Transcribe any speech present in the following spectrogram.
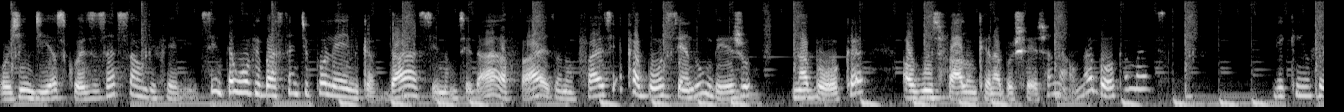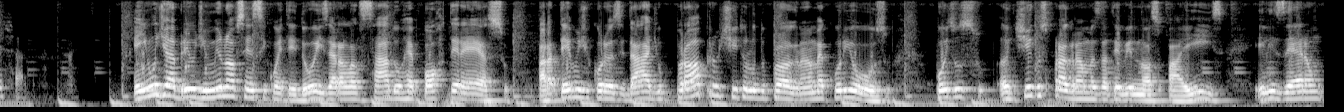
Hoje em dia as coisas já são diferentes. Então houve bastante polêmica. Dá, se não se dá, faz ou não faz, e acabou sendo um beijo na boca Alguns falam que é na bochecha, não, na boca, mas biquinho fechado. Em 1 de abril de 1952 era lançado o Repórter Esso. Para termos de curiosidade, o próprio título do programa é curioso, pois os antigos programas da TV do nosso país, eles eram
